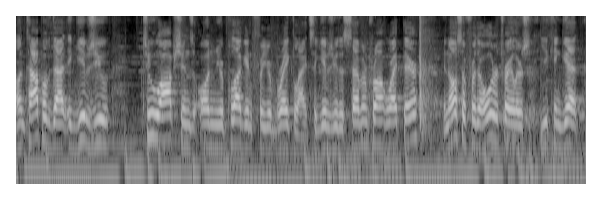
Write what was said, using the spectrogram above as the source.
on top of that, it gives you two options on your plug-in for your brake lights. It gives you the seven prong right there, and also for the older trailers, you can get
